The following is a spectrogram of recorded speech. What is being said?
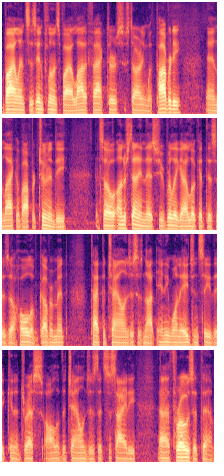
violence, is influenced by a lot of factors, starting with poverty and lack of opportunity. So, understanding this, you've really got to look at this as a whole of government type of challenge. This is not any one agency that can address all of the challenges that society uh, throws at them.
